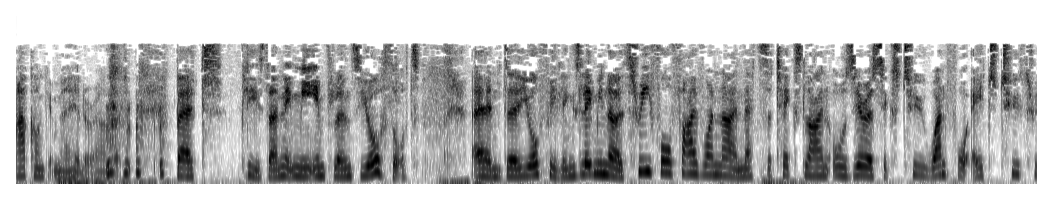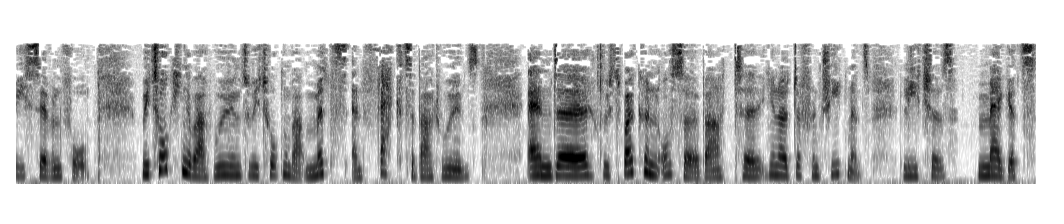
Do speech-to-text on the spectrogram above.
I can't get my head around it, but please don't let me influence your thoughts and uh, your feelings. Let me know. 34519, that's the text line, or 0621482374. We're talking about wounds, we're talking about myths and facts about wounds, and uh, we've spoken also about, uh, you know, different treatments, leeches, maggots.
